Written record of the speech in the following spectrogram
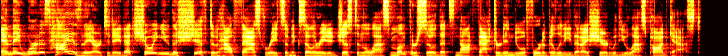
and they weren't as high as they are today. That's showing you the shift of how fast rates have accelerated just in the last month or so. That's not factored into affordability that I shared with you last podcast.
